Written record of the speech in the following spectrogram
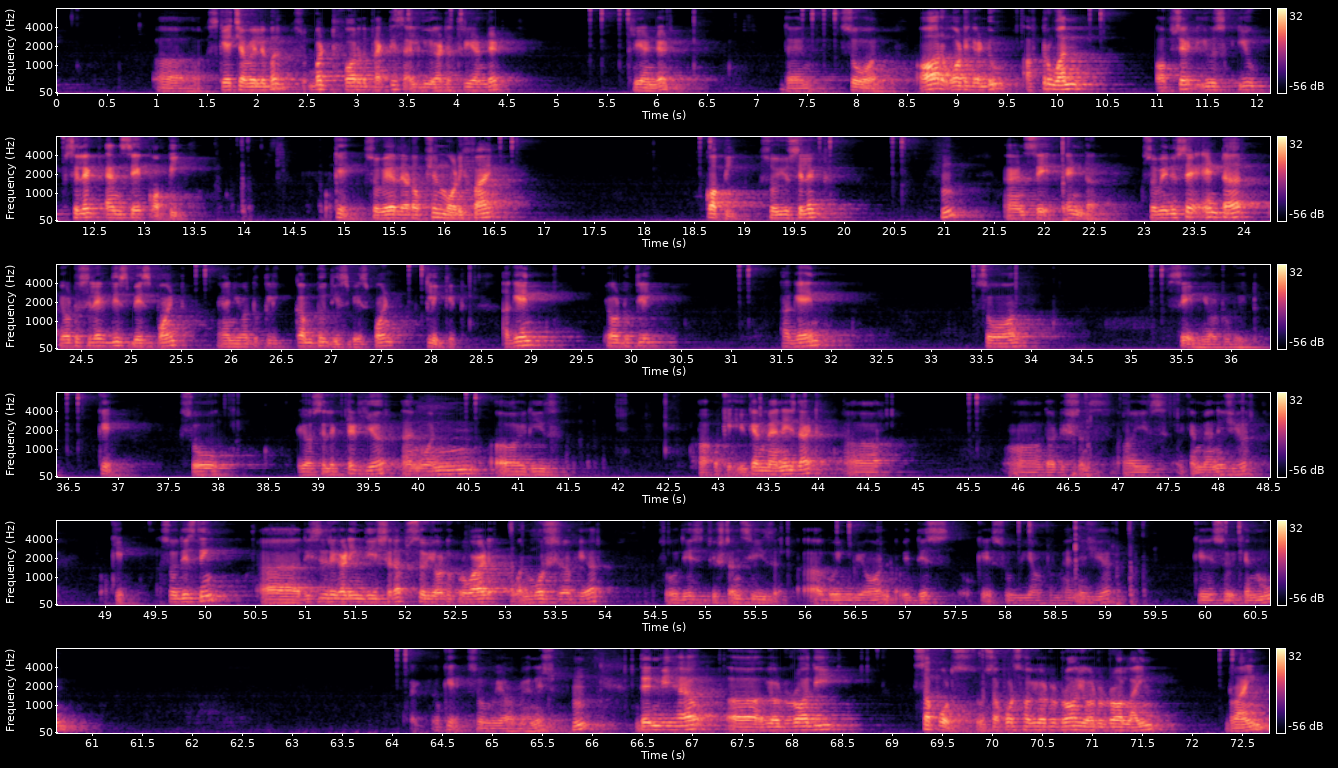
uh, sketch available. So, but for the practice i'll give at a 300 300 then so on. Or what you can do after one offset you you select and say copy. Okay so where that option modify copy. So you select hmm, and say enter. So when you say enter you have to select this base point and you have to click come to this base point click it. Again you have to click again. So on. Same you have to do it okay. So you have selected here and one uh, it is uh, okay you can manage that. Uh, uh the distance uh, is you can manage here. Okay. So this thing uh, this is regarding the stirrups so you have to provide one more stirrup here. So this distance is going beyond with this. Okay. So we have to manage here. Okay. So we can move okay so we have managed. Hmm? then we have uh, we have to draw the supports. So supports how you have to draw? You have to draw line drawing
